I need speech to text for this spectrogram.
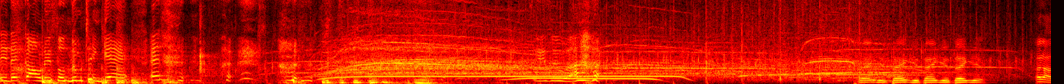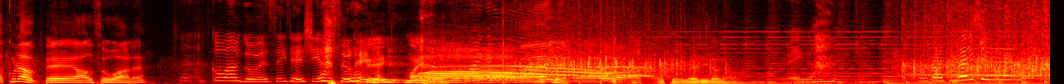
နေတဲ့ကောင်တွေဆိုလူမထင်ခဲ့ကျေးဇူးပါ thank you thank you thank you thank you အဲ့ဒါခုနဘယ်အောင်ဆိုရလဲကိုကကိုပဲစိတ်ထဲရှိရဆိုလိုက် okay တယ်မိုက်တယ် okay okay ready လောက်လာပါရေက congratulations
